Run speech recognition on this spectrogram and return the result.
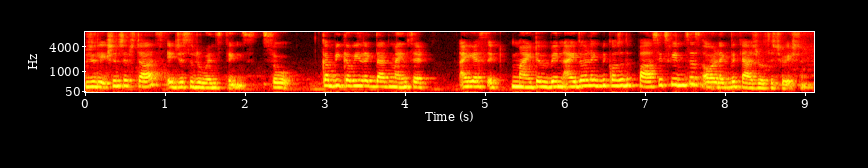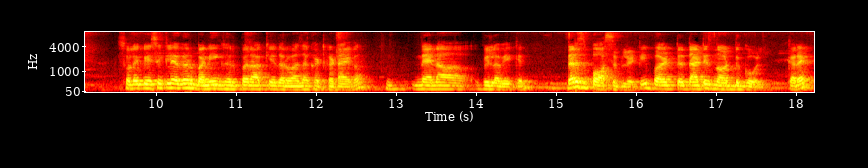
relationship starts, it just ruins things. So kabhi kabhi like that mindset, I guess it might have been either like because of the past experiences or like the casual situation. So like basically अगर बनी घर पर आके दरवाज़ा खटखटाएगा नैना there is a possibility but that is not the goal correct?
